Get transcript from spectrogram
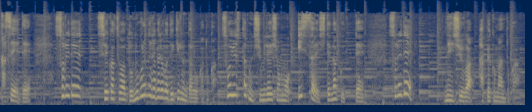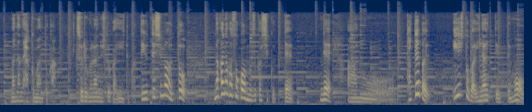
稼いでそれで生活はどのぐらいのレベルができるんだろうかとかそういう多分シミュレーションも一切してなくってそれで年収は800万とか、まあ、700万とかそれぐらいの人がいいとかって言ってしまうとなかなかそこは難しくってであの例えばいい人がいないって言っても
